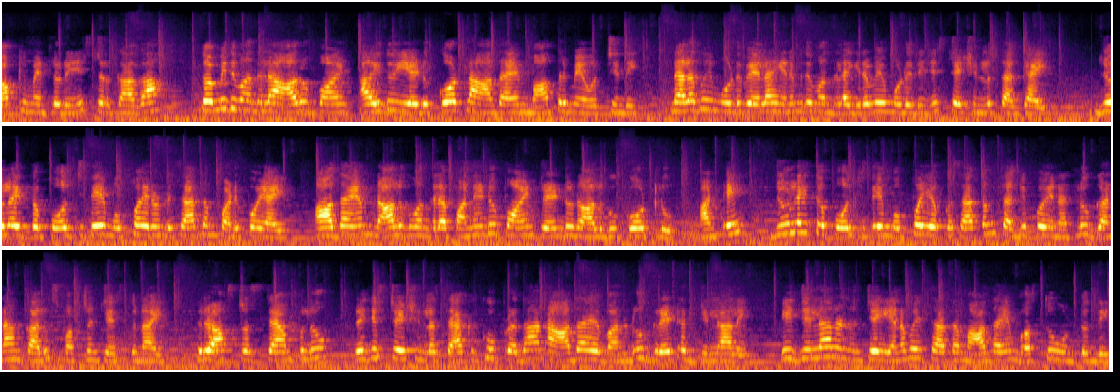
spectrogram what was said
డాక్యుమెంట్లు రిజిస్టర్ కాగా తొమ్మిది వందల ఆరు పాయింట్ ఐదు ఏడు కోట్ల ఆదాయం మాత్రమే వచ్చింది. నలభై మూడు వేల ఎనిమిది వందల ఇరవై మూడు రిజిస్ట్రేషన్లు తగ్గాయి. జూలైతో పోల్చితే ముప్పై రెండు శాతం పడిపోయాయి. ఆదాయం నాలుగు వందల పన్నెండు పాయింట్ రెండు నాలుగు కోట్లు. అంటే జూలైతో పోల్చితే ముప్పై ఒక్క శాతం తగ్గిపోయినట్లు గణాంకాలు స్పష్టం చేస్తున్నాయి. రాష్ట్ర స్టాంపులు రిజిస్ట్రేషన్ల శాఖకు ప్రధాన ఆదాయ వనరు గ్రేటర్ జిల్లాలే. ఈ జిల్లాల నుంచే ఎనభై శాతం ఆదాయం వస్తూ ఉంటుంది.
